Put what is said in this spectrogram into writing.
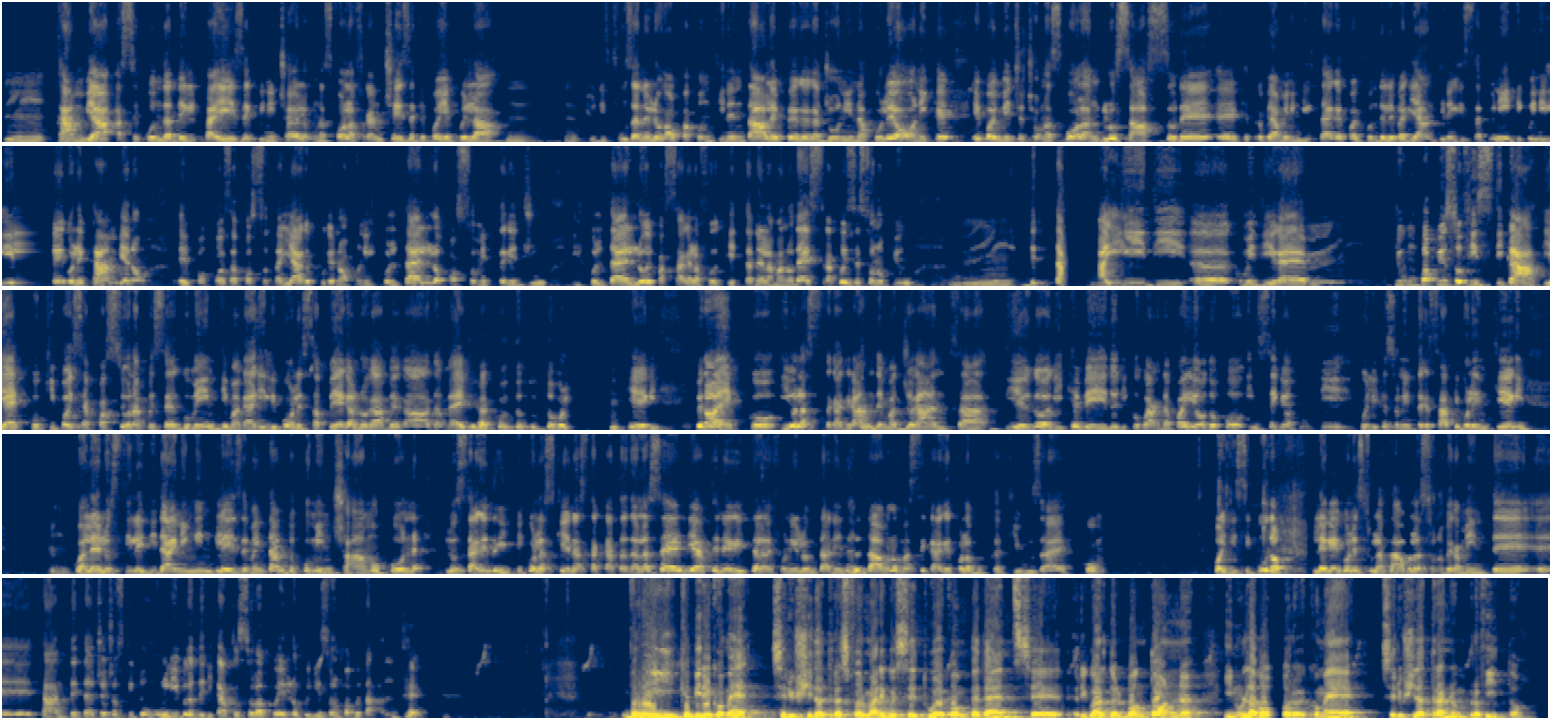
mh, mm, cambia a seconda del paese, quindi c'è una scuola francese che poi è quella... Mh, più diffusa nell'Europa continentale per ragioni napoleoniche e poi invece c'è una scuola anglosassone eh, che troviamo in Inghilterra e poi con delle varianti negli Stati Uniti, quindi lì le regole cambiano, e po- cosa posso tagliare oppure no con il coltello, posso mettere giù il coltello e passare la forchetta nella mano destra, questi sono più mh, dettagli di, eh, come dire... Mh, più, un po' più sofisticati, ecco, chi poi si appassiona a questi argomenti magari li vuole sapere, allora verrà da me, vi racconto tutto volentieri. Però ecco, io la stragrande maggioranza di errori che vedo, dico guarda, poi io dopo insegno a tutti quelli che sono interessati volentieri qual è lo stile di dining inglese, ma intanto cominciamo con lo stare dritti con la schiena staccata dalla sedia, tenere i telefoni lontani dal tavolo, masticare con la bocca chiusa, ecco. Poi di sicuro le regole sulla tavola sono veramente eh, tante, cioè ho scritto un libro dedicato solo a quello, quindi sono proprio tante. Vorrei capire come sei riuscito a trasformare queste tue competenze riguardo il bon ton in un lavoro e come sei riuscito a trarne un profitto.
